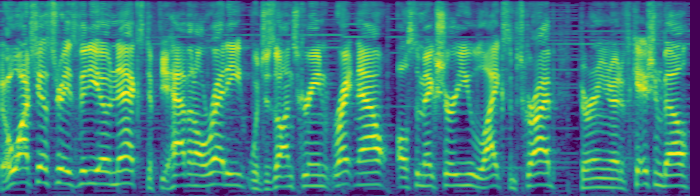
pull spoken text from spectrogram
Go watch yesterday's video next if you haven't already, which is on screen right now. Also, make sure you like, subscribe, turn on your notification bell,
